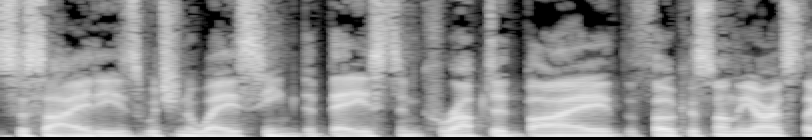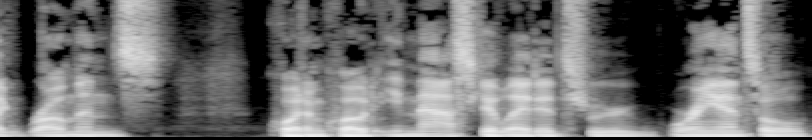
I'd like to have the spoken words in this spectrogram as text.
societies which, in a way, seem debased and corrupted by the focus on the arts, like Romans, quote unquote, emasculated through Oriental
